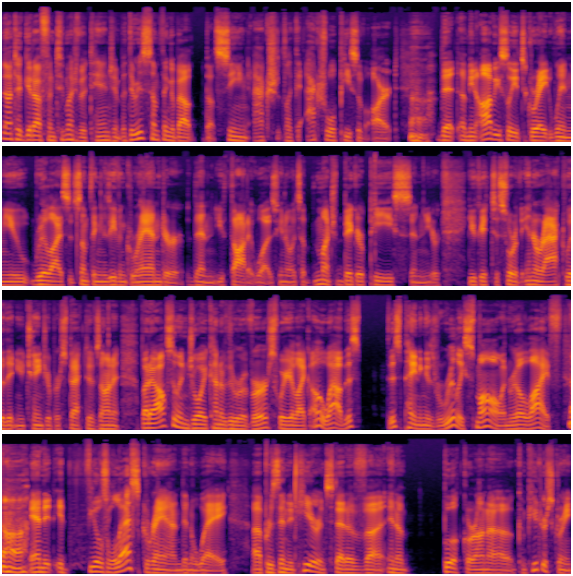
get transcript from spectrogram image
not to get off on too much of a tangent, but there is something about about seeing actual like the actual piece of art uh-huh. that I mean, obviously it's great when you realize that something is even grander than you thought it was. You know, it's a much bigger piece, and you're you get to sort of interact with it, and you change your perspectives on it. But I also enjoy kind of the reverse, where you're like, oh wow, this this painting is really small in real life, uh-huh. and it, it feels less grand in a way uh, presented here instead of uh, in a book or on a computer screen.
